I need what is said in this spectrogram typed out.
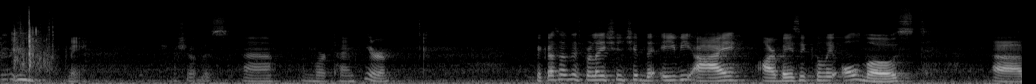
me show this uh, one more time here. Because of this relationship, the AVI are basically almost uh,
